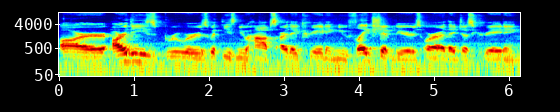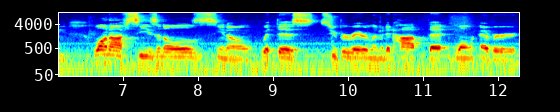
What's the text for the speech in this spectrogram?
Are are these brewers with these new hops? Are they creating new flagship beers, or are they just creating one-off seasonals? You know, with this super rare limited hop that won't ever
